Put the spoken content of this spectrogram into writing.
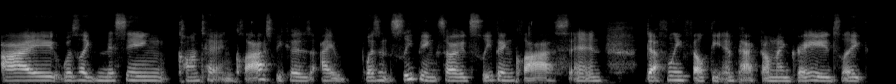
I was like missing content in class because I wasn't sleeping. So I would sleep in class and definitely felt the impact on my grades. Like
